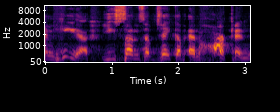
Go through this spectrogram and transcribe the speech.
and hear, ye sons of Jacob, and hearken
